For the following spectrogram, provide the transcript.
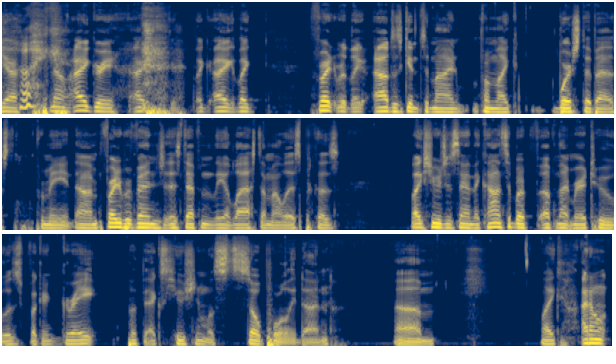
Yeah. Like- no, I agree. I like. I like. Fred, like I'll just get into mine from like worst to best for me. Um, Freddy Revenge is definitely a last on my list because, like she was just saying, the concept of, of Nightmare Two was fucking great, but the execution was so poorly done. Um, like I don't.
